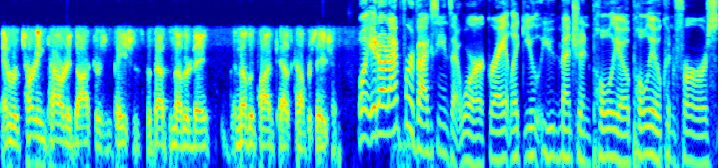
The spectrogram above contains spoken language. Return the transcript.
and returning power to doctors and patients. But that's another day, another podcast conversation. Well, you know, and I'm for vaccines at work, right? Like you, you mentioned polio. Polio confers,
